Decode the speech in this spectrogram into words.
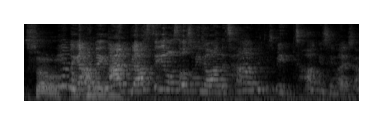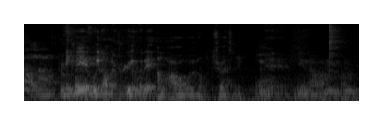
So Yeah, but y'all think. I, y'all see it on social media all the time. People just be talking too much. I don't know. I mean, yeah, crazy. we don't agree with it. I'm all will. Trust me. Yeah, you know, I'm I'm,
